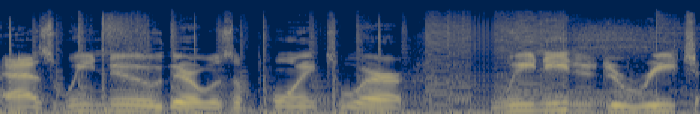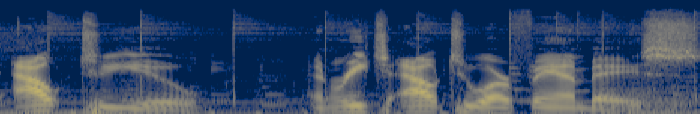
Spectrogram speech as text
As we knew, there was a point where we needed to reach out to you and reach out to our fan base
